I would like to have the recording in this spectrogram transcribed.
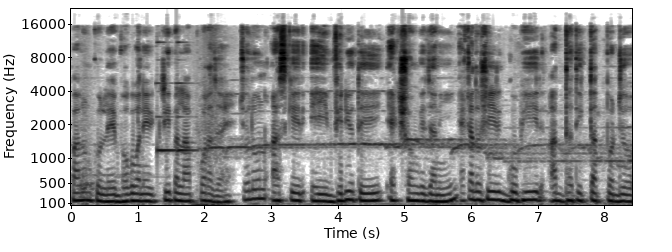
পালন করলে ভগবানের কৃপা লাভ করা যায়? চলুন আজকের এই ভিডিওতে একসঙ্গে জানি একাদশীর গভীর আধ্যাত্মিক তাৎপর্য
